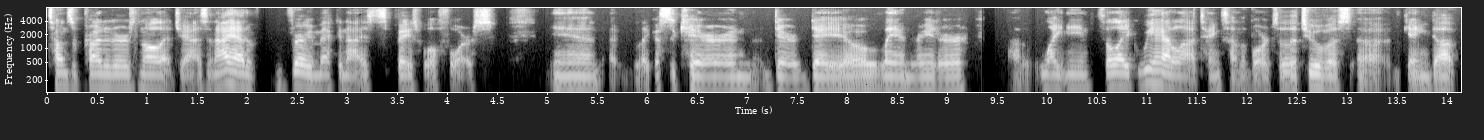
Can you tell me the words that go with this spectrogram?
tons of predators and all that jazz. And I had a very mechanized Space Wolf force, and uh, like a Sakar and Deredeo, Land Raider, uh, Lightning. So like we had a lot of tanks on the board. So the two of us uh, ganged up,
